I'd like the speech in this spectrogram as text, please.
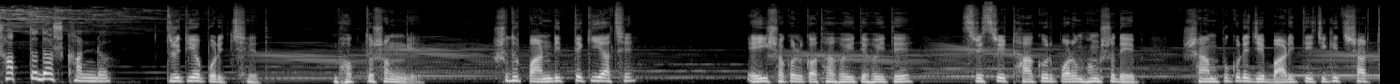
সপ্তদশ খণ্ড। তৃতীয় পরিচ্ছেদ, ভক্ত সঙ্গে, শুধু পাণ্ডিত্যে কি আছে? এই সকল কথা হইতে হইতে শ্রী শ্রী ঠাকুর পরমহংসদেব শ্যামপুকুরে যে বাড়িতে চিকিৎসার্থ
